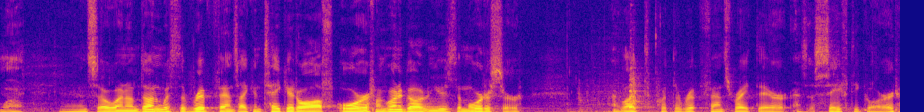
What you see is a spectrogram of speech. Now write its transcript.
wow. And so when I'm done with the rip fence, I can take it off, or if I'm going to go and use the mortiser, I like to put the rip fence right there as a safety guard.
